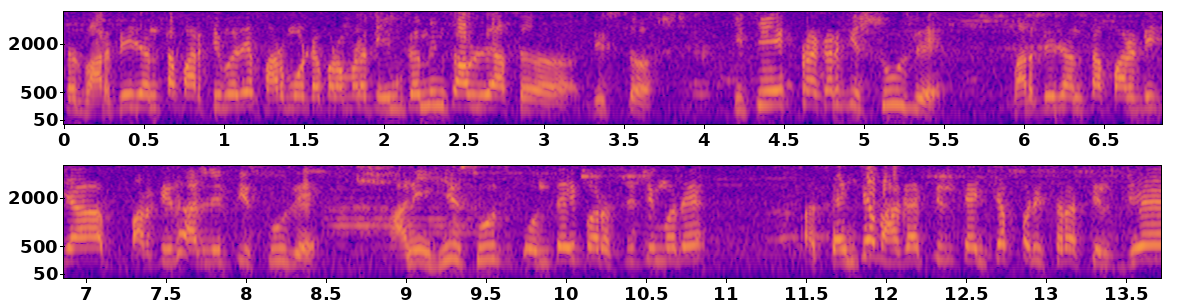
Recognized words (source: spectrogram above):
तर भारतीय जनता पार्टीमध्ये फार मोठ्या प्रमाणात इन्कमिंग चालू आहे असं दिसतं. की ती एक प्रकारची सूज आहे. भारतीय जनता पार्टीच्या पार्टीला आलेली ती सूज आहे. आणि ही सूज कोणत्याही परिस्थितीमध्ये त्यांच्या भागातील त्यांच्या परिसरातील जे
